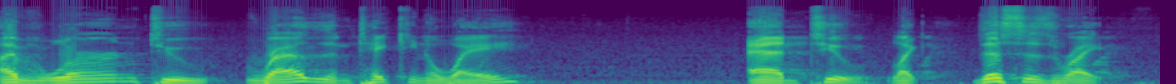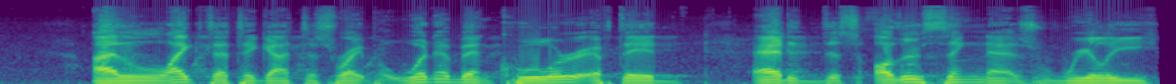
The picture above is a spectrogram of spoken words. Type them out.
I've learned to, rather than taking away, add to. Like, this is right. I like that they got this right, but wouldn't it have been cooler if they had added this other thing that's really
